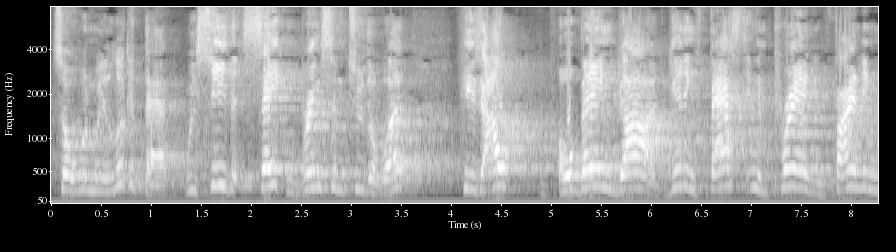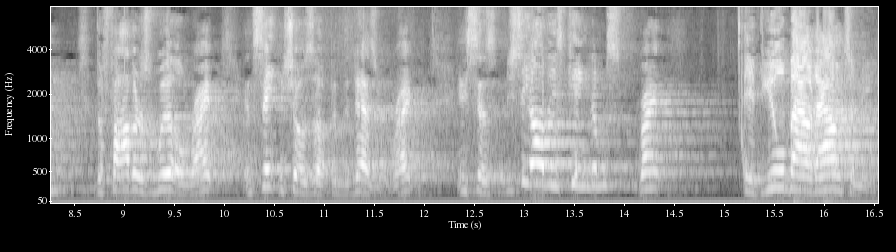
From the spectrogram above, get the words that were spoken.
So when we look at that, we see that Satan brings him to the what? He's out obeying God, getting fasting and praying and finding the Father's will, right? And Satan shows up in the desert, right? And he says, You see all these kingdoms, right? If you'll bow down to me.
